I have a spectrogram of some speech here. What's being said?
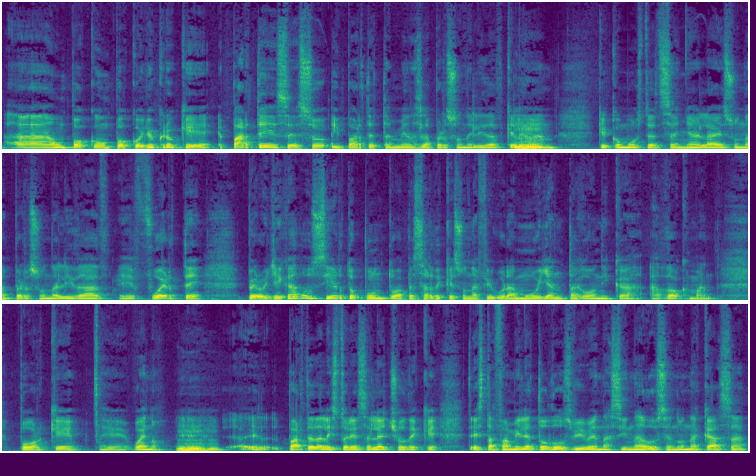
Ah, un poco, un poco. Yo creo que parte es eso y parte también es la personalidad que le dan, que como usted señala es una personalidad eh, fuerte, pero llegado a cierto punto, a pesar de que es una figura muy antagónica a Dogman, porque, eh, bueno, eh, parte de la historia es el hecho de que esta familia todos viven hacinados en una casa,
